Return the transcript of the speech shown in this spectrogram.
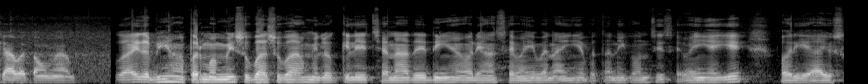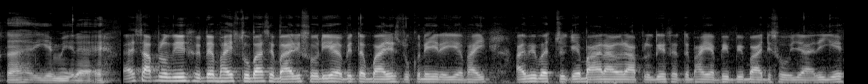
क्या बताऊँ मैं अब। गाइस अभी यहाँ पर मम्मी सुबह सुबह हम लोग के लिए चना दे दी हैं और यहाँ सेवई बनाई है। पता नहीं कौन सी सेवई है ये और ये आयुष का है ये मेरा है। ऐसा आप लोग देख सकते हैं भाई सुबह से बारिश हो रही है। अभी तक बारिश रुक नहीं रही है भाई। अभी बज चुके हैं बारह और आप लोग देख सकते हैं भाई अभी भी बारिश हो जा रही है।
